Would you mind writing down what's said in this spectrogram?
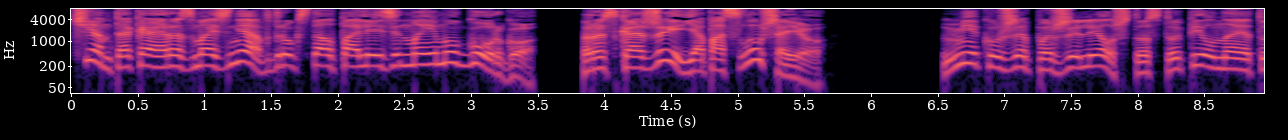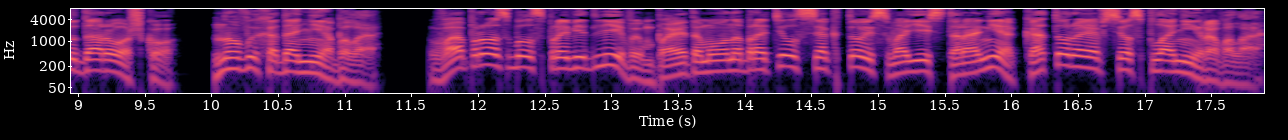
Чем такая размазня вдруг стал полезен моему гургу? Расскажи, я послушаю». Мик уже пожалел, что ступил на эту дорожку, но выхода не было. Вопрос был справедливым, поэтому он обратился к той своей стороне, которая все спланировала.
